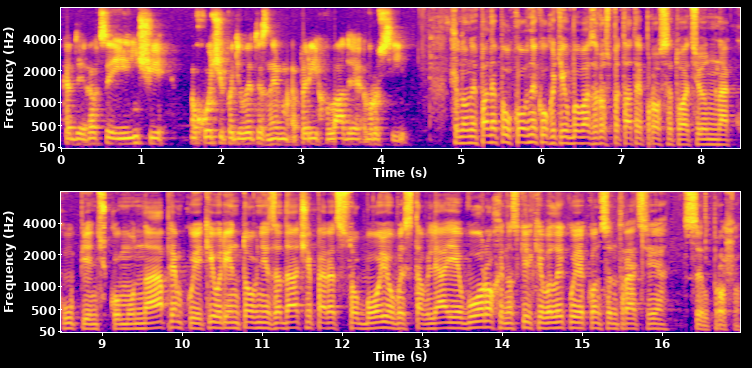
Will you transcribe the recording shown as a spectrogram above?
кадировці і інші охочі поділити з ним пиріг влади в Росії. Шановний пане полковнику, хотів би вас розпитати про ситуацію на Куп'янському напрямку. Які орієнтовні задачі перед собою виставляє ворог, і наскільки великою концентрація сил? Прошу.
